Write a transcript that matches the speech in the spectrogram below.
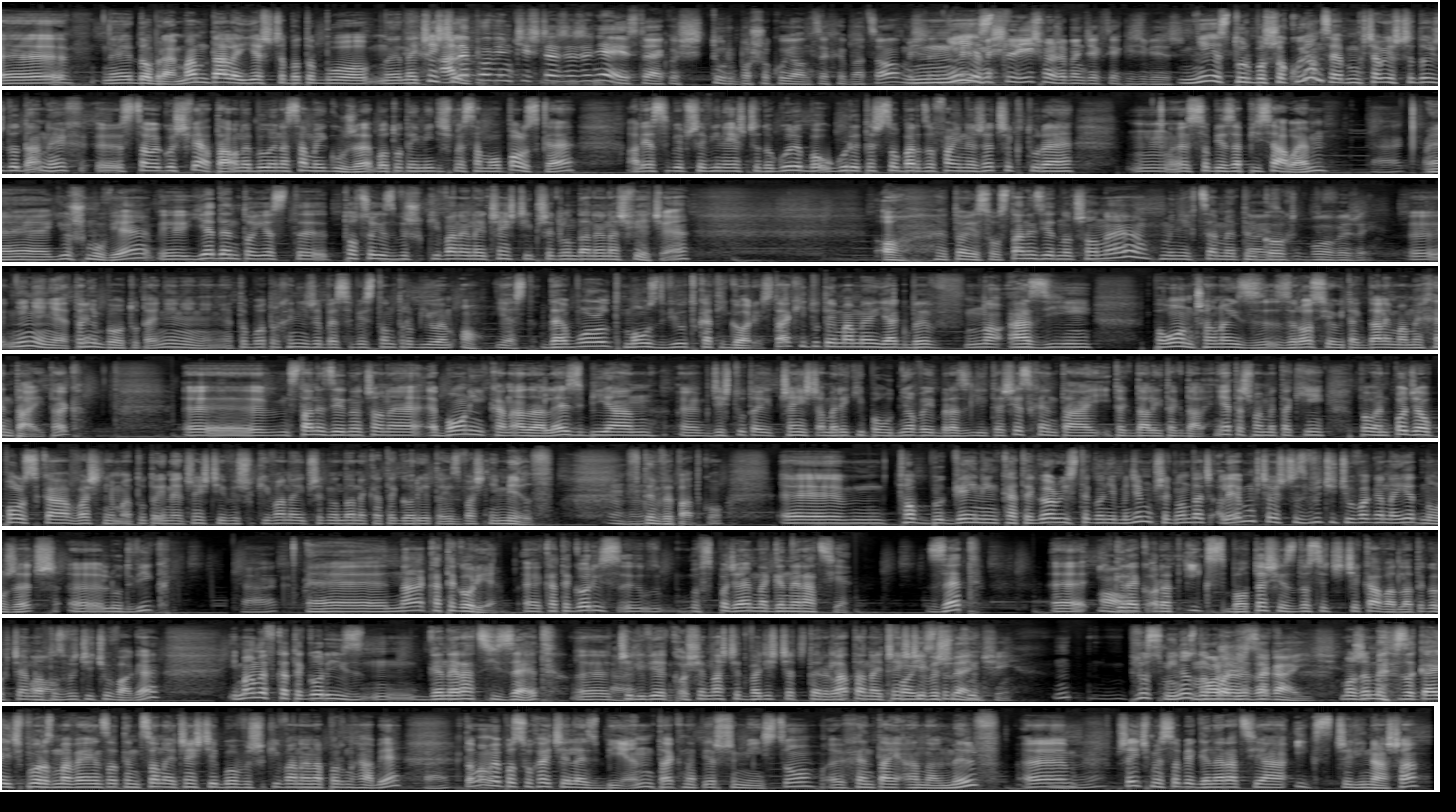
E, e, dobra, mam dalej jeszcze, bo to było e, najczęściej... Ale powiem ci szczerze, że nie jest to jakoś turbo szokujące chyba, co? Myśl, Nie my, jest- Myśleliśmy, że będzie jakiś, wiesz... Nie jest turbo szokujące, ja bym chciał jeszcze dojść do danych z całego świata. One były na samej górze, bo tutaj mieliśmy samą Polskę, ale ja sobie przewinę jeszcze do góry, bo u góry też są bardzo fajne rzeczy, które mm, sobie zapisałem. Tak. E, już mówię. Jeden to jest to, co jest wyszukiwane najczęściej przeglądane na świecie. O, to jest- są Stany Zjednoczone. My nie chcemy To tylko. jest, było wyżej. Y, Nie, nie, nie, to Nie? nie było tutaj. Nie, nie, nie, nie. To było trochę niżej, bo ja sobie stąd robiłem. O, jest. The World Most Viewed Categories, tak? I tutaj mamy jakby w no, Azji połączonej z, z Rosją i tak dalej, mamy hentai, tak? Y, Stany Zjednoczone Ebony, Kanada Lesbian, y, gdzieś tutaj część Ameryki Południowej, Brazylii też jest hentai i tak dalej, i tak dalej. Nie, też mamy taki pełen podział. Polska właśnie ma tutaj najczęściej wyszukiwane i przeglądane kategorie, to jest właśnie MILF w tym wypadku. Em, Top Gaining Categories, tego nie będziemy przeglądać, ale ja bym chciał jeszcze zwrócić uwagę na jedną rzecz, Ludwik, Tak. na kategorie. Kategorii z, z podziałem na generacje. Z, e, Y oraz X, bo też jest dosyć ciekawa, dlatego chciałem na O. to zwrócić uwagę. I mamy w kategorii z, generacji Z, e, Tak. czyli wiek 18-24 lata, najczęściej wyszukiwane. studenci. Plus minus, dokładnie. Możesz tak. zagaić. Możemy zagaić porozmawiając o tym, co najczęściej było wyszukiwane na Pornhubie. Tak. To mamy, posłuchajcie, lesbian, tak, na pierwszym miejscu, e, hentai anal milf. E, Mhm. Przejdźmy sobie generacja X, czyli nasza,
